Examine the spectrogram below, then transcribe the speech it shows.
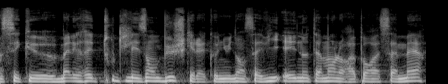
c'est que malgré toutes les embûches qu'elle a connues dans sa vie et notamment le rapport à sa mère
